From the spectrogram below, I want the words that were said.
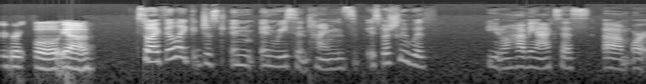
you're grateful yeah So I feel like just in in recent times, especially with you know having access um, or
